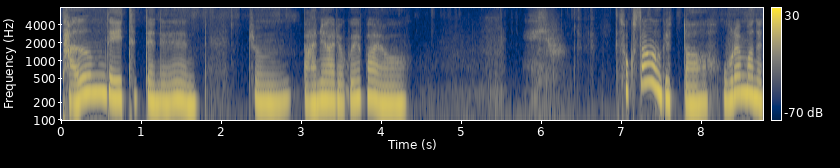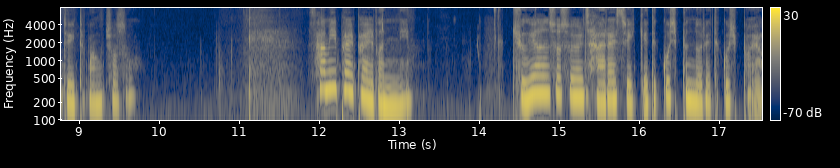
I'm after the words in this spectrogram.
다음 데이트 때는 좀 만회하려고 해봐요. 에휴, 속상하겠다. 오랜만에 데이트 망쳐서. 3288번님. 중요한 수술 잘할 수 있게 듣고 싶은 노래 듣고 싶어요.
